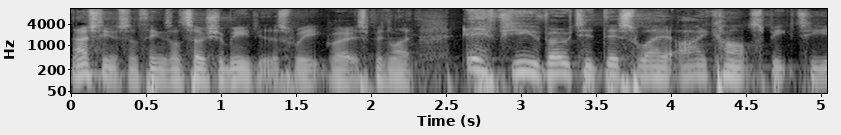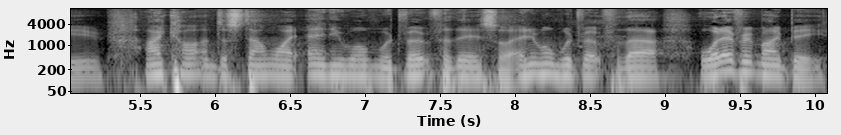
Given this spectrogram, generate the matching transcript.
Now, I've seen some things on social media this week where it's been like, if you voted this way, I can't speak to you. I can't understand why anyone would vote for this or anyone would vote for that, or whatever it might be.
